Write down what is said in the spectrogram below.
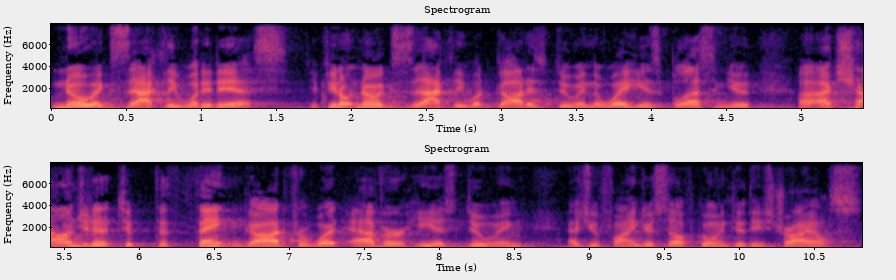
know exactly what it is, if you don't know exactly what God is doing, the way He is blessing you, uh, I challenge you to, to, to thank God for whatever He is doing as you find yourself going through these trials.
